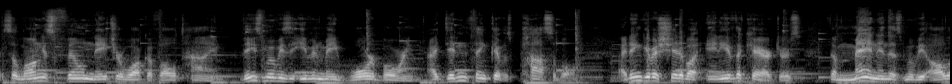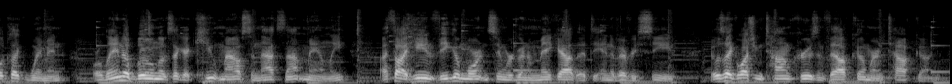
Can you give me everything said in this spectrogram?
It's the longest film nature walk of all time. These movies even made war boring. I didn't think that was possible. I didn't give a shit about any of the characters. The men in this movie all look like women. Orlando Bloom looks like a cute mouse, and that's not manly. I thought he and Viggo Mortensen were going to make out at the end of every scene. It was like watching Tom Cruise and Val Kilmer in Top Gun.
